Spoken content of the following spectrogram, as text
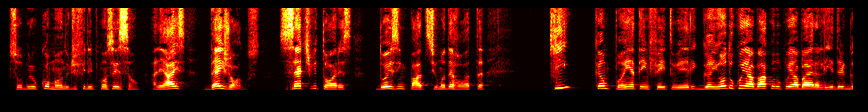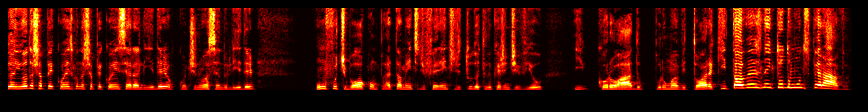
sob o comando de Felipe Conceição. Aliás, 10 jogos, 7 vitórias, 2 empates e uma derrota. Que campanha tem feito ele. Ganhou do Cuiabá quando o Cuiabá era líder, ganhou da Chapecoense quando a Chapecoense era líder, continua sendo líder. Um futebol completamente diferente de tudo aquilo que a gente viu e coroado por uma vitória que talvez nem todo mundo esperava,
